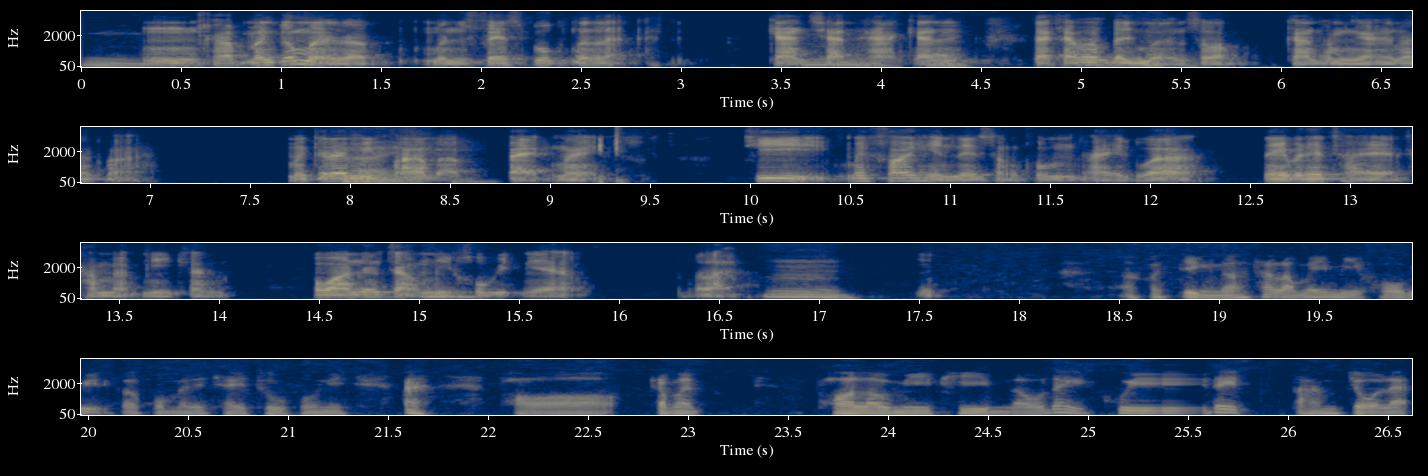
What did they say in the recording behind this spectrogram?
อืมอืมครับ มันก็เหมือนแบบเหมือน Facebook นั่นแหละ การแชทอืมหากันใช่แต่แค่มันเป็นเหมือนสำหรับการทำงานมากกว่า มันก็ได้มีใช่ความแบบแปลกใหม่ ที่ไม่ค่อยเห็นในสังคมไทยหรือว่าในประเทศไทยอะทำแบบนี้กัน เพราะว่าเนื่องจากมีโควิด เนี่ย ครับใช่ปะล่ะอืมเอาก็จริงเนาะถ้าเราไม่มีโควิด ก็คงไม่ได้ใช้ทูพวกนี้อะพอกลับมาพอเรามีทีมเราได้คุยได้ตามโจทย์แล้ว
